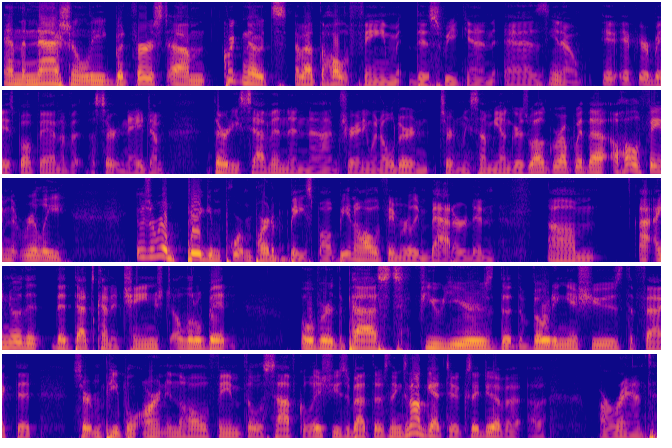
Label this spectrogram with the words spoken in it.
and the National League. But first, um, quick notes about the Hall of Fame this weekend. As you know, if, if you're a baseball fan of a, a certain age, I'm 37, and uh, I'm sure anyone older and certainly some younger as well grew up with a, a, Hall of Fame that really it was a real big important part of baseball. Being a Hall of Fame really mattered, and um, I, I, know that, that that's kind of changed a little bit over the past few years. The the voting issues, the fact that certain people aren't in the Hall of Fame, philosophical issues about those things, and I'll get to it because I do have a, a, a rant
